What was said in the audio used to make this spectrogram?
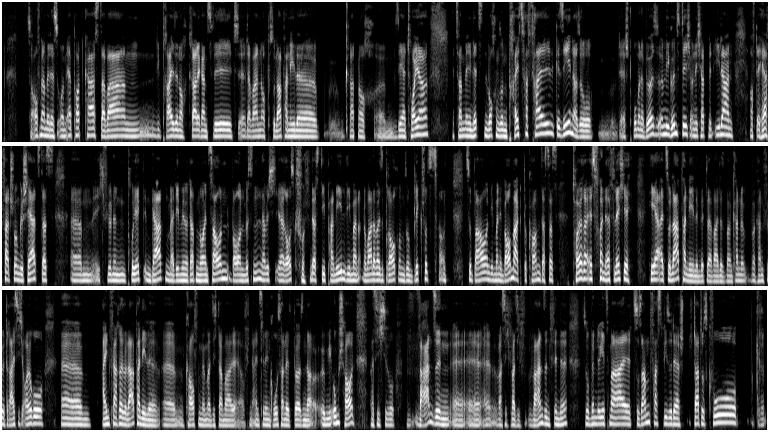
zur Aufnahme des OMR-Podcasts, da waren die Preise noch gerade ganz wild, äh, da waren noch Solarpaneele äh, gerade noch ähm, sehr teuer. Jetzt haben wir in den letzten Wochen so einen Preisverfall gesehen, also der Strom an der Börse ist irgendwie günstig und ich habe mit Ilan auf der Herfahrt schon gescherzt, dass ähm, ich für ein Projekt im Garten, bei dem wir gerade einen neuen Zaun bauen müssen, habe ich herausgefunden, dass die Paneele, die man normalerweise braucht, um so einen Blickschutzzaun zu bauen, die man im Baumarkt bekommt, dass das teurer ist von der Fläche her als Solarpaneele mittlerweile. Also man kann, man kann für 30 Euro ähm, einfache Solarpaneele ähm, kaufen, wenn man sich da mal auf den einzelnen Großhandelsbörsen da irgendwie umschaut, was ich so Wahnsinn, äh, äh, was ich was ich Wahnsinn finde. So, wenn du jetzt mal zusammenfasst, wie so der Status quo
